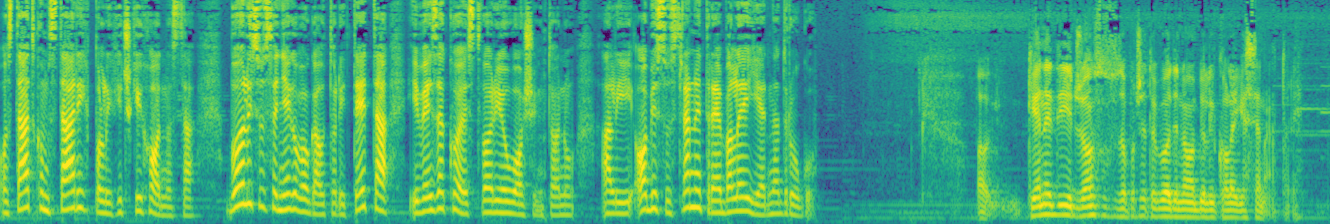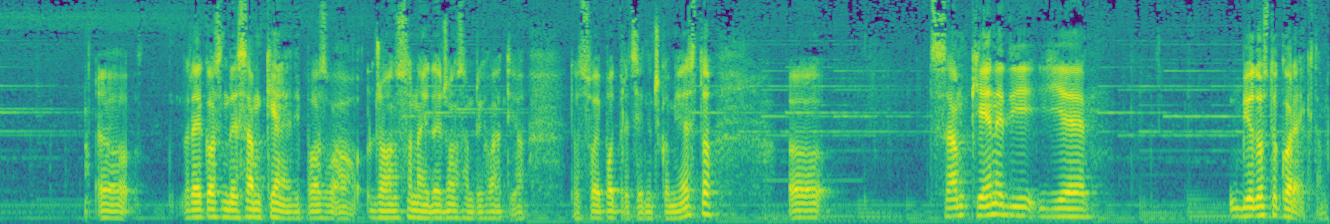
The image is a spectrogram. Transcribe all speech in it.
ostatkom starih političkih odnosa. Bojali su se njegovog autoriteta i veza koje je stvorio u Washingtonu, ali obje su strane trebale jedna drugu. Pa, Kennedy i Johnson su za početak godina bili kolege senatori. E, rekao sam da je sam Kennedy pozvao Johnsona i da je Johnson prihvatio to svoje potpredsjedničko mjesto. E, sam Kennedy je bio dosta korektan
